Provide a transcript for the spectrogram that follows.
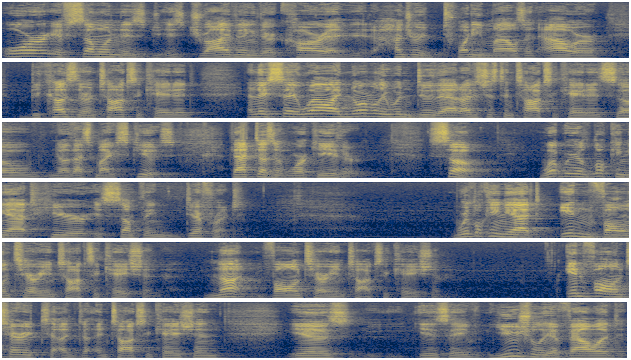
Or if someone is, is driving their car at 120 miles an hour because they're intoxicated, and they say, Well, I normally wouldn't do that. I was just intoxicated, so no, that's my excuse. That doesn't work either. So, what we're looking at here is something different. We're looking at involuntary intoxication, not voluntary intoxication. Involuntary uh, intoxication is, is a, usually a valid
